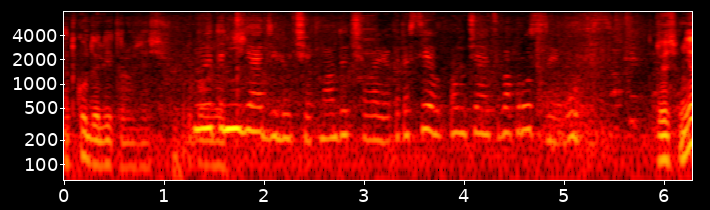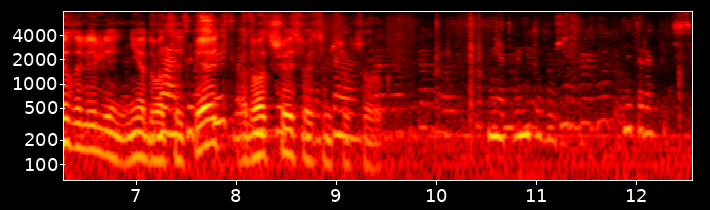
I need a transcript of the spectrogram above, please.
Откуда литров здесь? Ну это не я делю чек, молодой человек. Это все, получается, вопросы офис. То есть мне залили не 25, 26 а 26 840, 840. Нет, вы не доложите. Не торопитесь.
